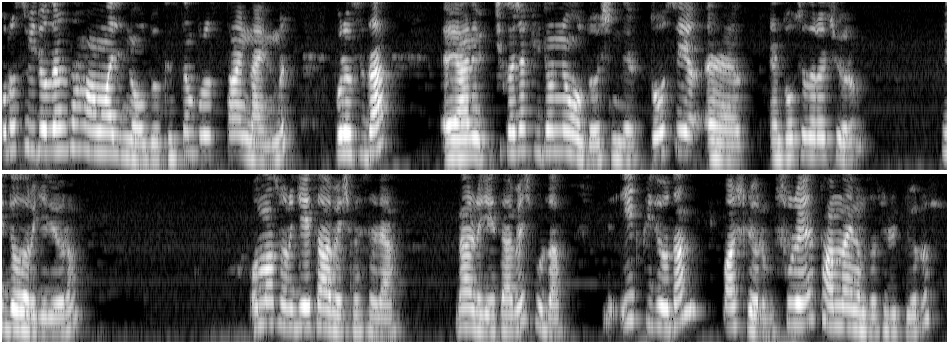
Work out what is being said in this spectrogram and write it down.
burası videolarınızın ham halinin olduğu kısım. Burası timeline'ımız. Burası da e, yani çıkacak video ne oldu? Şimdi dosya e, yani dosyaları açıyorum. Videolara geliyorum. Ondan sonra GTA 5 mesela. Nerede GTA 5? Burada. İlk videodan başlıyorum. Şuraya timeline'ımıza sürüklüyoruz.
